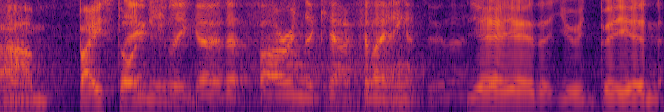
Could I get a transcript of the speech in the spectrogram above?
um, based They on actually go that far into calculating it, they? Yeah, yeah, that you would be an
